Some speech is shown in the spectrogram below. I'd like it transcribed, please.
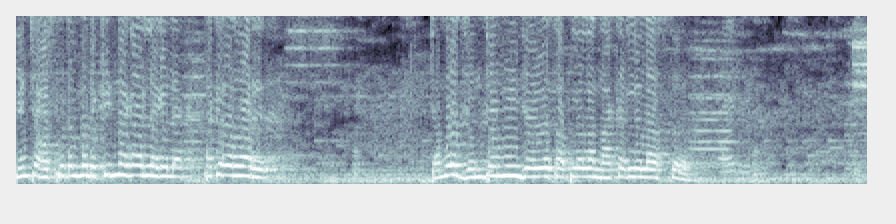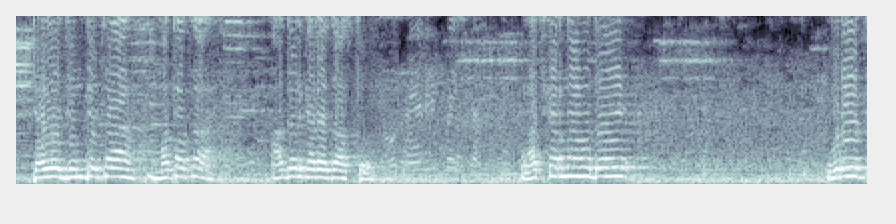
यांच्या हॉस्पिटलमध्ये किडन्या काढल्या गेल्या. तक्रारदार आहेत. त्यामुळे जनतेने ज्यावेळेस आपल्याला नाकारलेलं असतं त्यावेळेस जनतेचा मताचा आदर करायचा असतो. राजकारणामध्ये विरोध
